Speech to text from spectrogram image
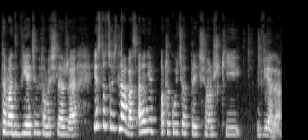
temat wiedźm, to myślę, że jest to coś dla Was, ale nie oczekujcie od tej książki wiele,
